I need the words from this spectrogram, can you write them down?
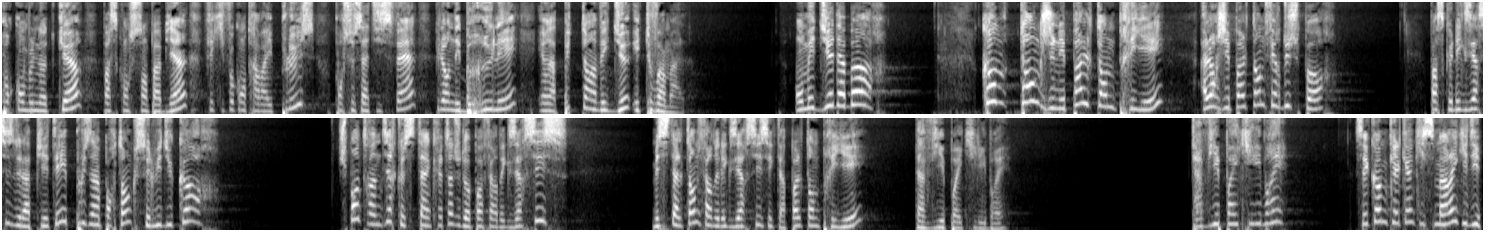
pour combler notre cœur, parce qu'on se sent pas bien, fait qu'il faut qu'on travaille plus pour se satisfaire, puis là on est brûlé, et on a plus de temps avec Dieu, et tout va mal. On met Dieu d'abord. Comme tant que je n'ai pas le temps de prier, alors j'ai pas le temps de faire du sport. Parce que l'exercice de la piété est plus important que celui du corps. Je suis pas en train de dire que si tu es un chrétien, tu ne dois pas faire d'exercice. Mais si tu as le temps de faire de l'exercice et que tu n'as pas le temps de prier, ta vie n'est pas équilibrée. Ta vie n'est pas équilibrée. C'est comme quelqu'un qui se marie qui dit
